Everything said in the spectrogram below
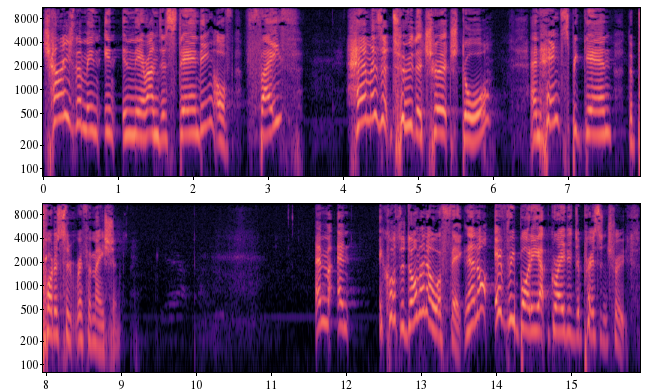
challenge them in, in, in their understanding of faith, hammers it to the church door, and hence began the Protestant Reformation. And, and it caused a domino effect. Now, not everybody upgraded to present truth.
